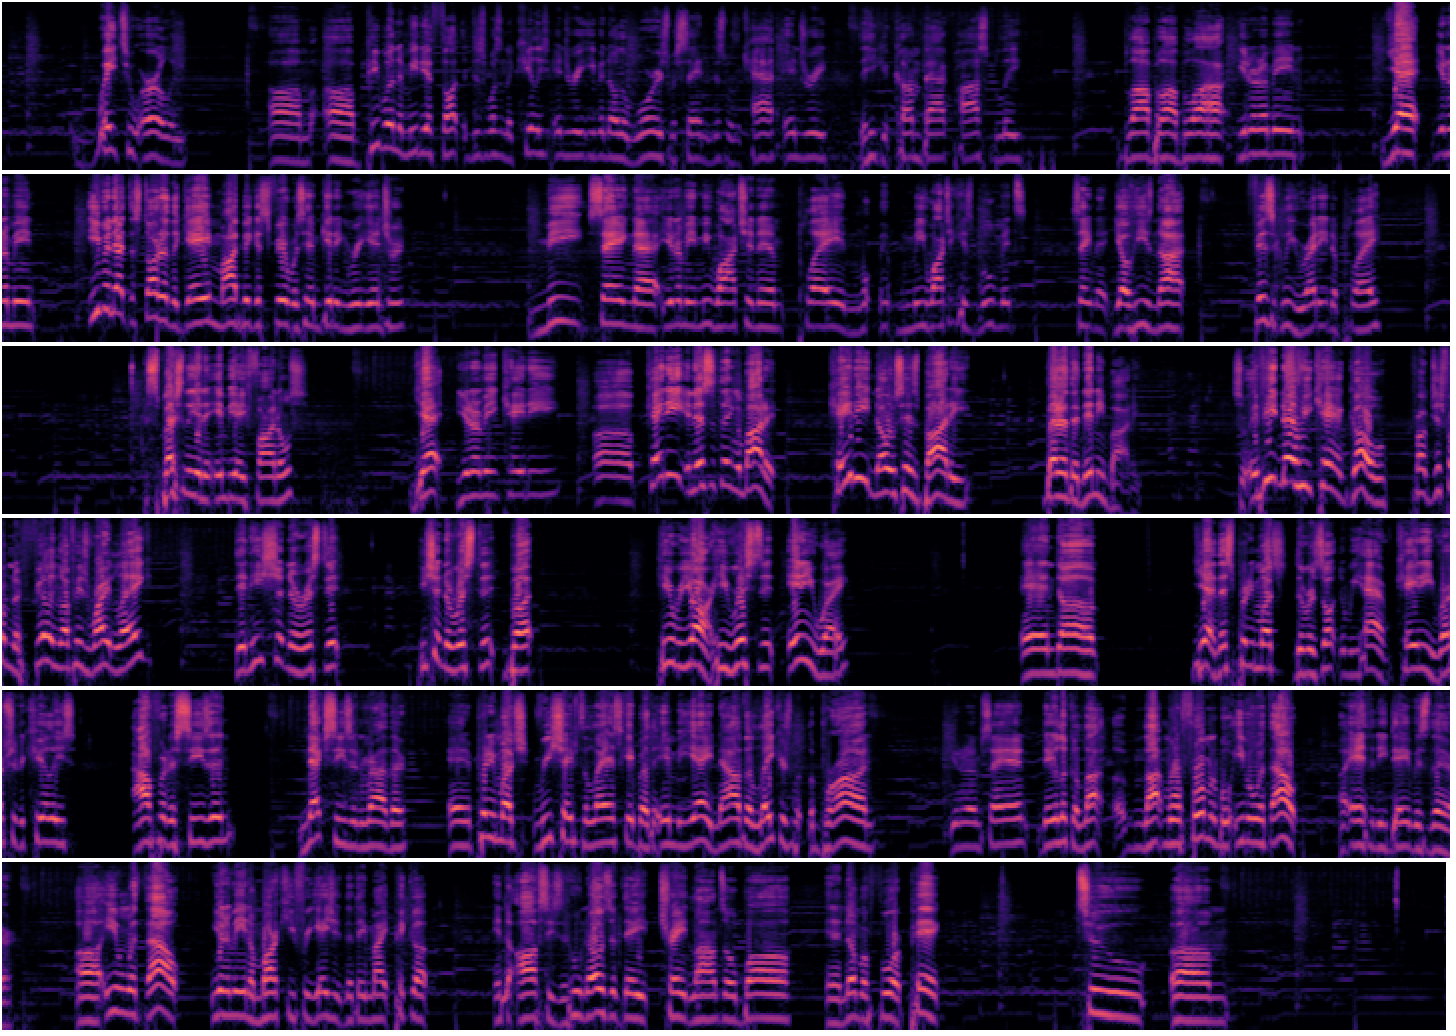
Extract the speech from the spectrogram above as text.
way too early Um, uh, people in the media thought that this was an Achilles injury, even though the Warriors were saying that this was a calf injury, that he could come back possibly. Blah blah blah. You know what I mean? Yet, you know what I mean? Even at the start of the game, my biggest fear was him getting re-injured. Me saying that, you know what I mean? Me watching him play and me watching his movements, saying that yo, he's not physically ready to play, especially in the NBA Finals. Yet, you know what I mean? KD, uh, KD, and that's the thing about it. KD knows his body better than anybody. So if he know he can't go from just from the feeling of his right leg, then he shouldn't have risked it. He shouldn't have risked it, but here we are. He risked it anyway. And uh yeah, that's pretty much the result that we have. KD ruptured Achilles out for the season, next season rather, and it pretty much reshapes the landscape of the NBA. Now the Lakers with LeBron, you know what I'm saying? They look a lot a lot more formidable even without uh, Anthony Davis there. Uh, even without, you know what I mean, a marquee free agent that they might pick up in the offseason. Who knows if they trade Lonzo Ball and a number 4 pick to um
